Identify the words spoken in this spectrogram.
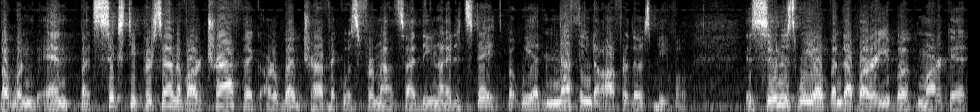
But when, and, but 60% of our traffic, our web traffic, was from outside the United States, but we had nothing to offer those people. As soon as we opened up our ebook market,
